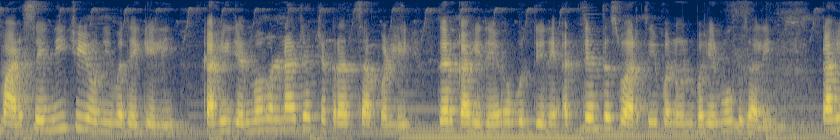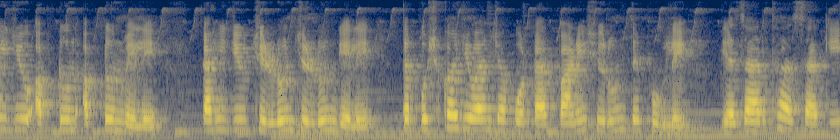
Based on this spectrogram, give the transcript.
माणसे नीच योनीमध्ये गेली काही जन्ममरणाच्या चक्रात सापडली तर काही देहबुद्धीने अत्यंत स्वार्थी बनून बहिर्मुख झाली. काही जीव आपटून आपटून मेले काही जीव चिरडून चिरडून गेले तर पुष्कळ जीवांच्या पोटात पाणी शिरून ते फुगले. याचा अर्थ असा की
